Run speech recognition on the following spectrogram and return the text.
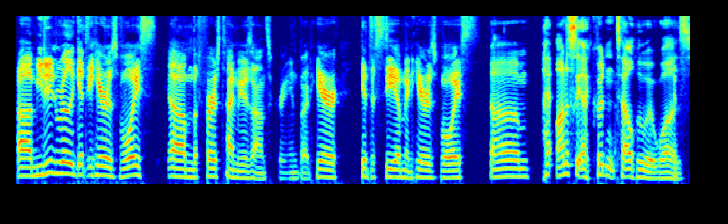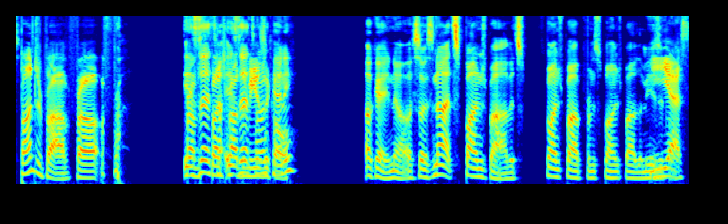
Um, you didn't really get to hear his voice um the first time he was on screen, but here you get to see him and hear his voice. um, I honestly I couldn't tell who it It's was. SpongeBob from, from Is that SpongeBob is the that Tom. Kenny? Okay, no. So it's not SpongeBob. It's SpongeBob from SpongeBob the musical. Yes,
